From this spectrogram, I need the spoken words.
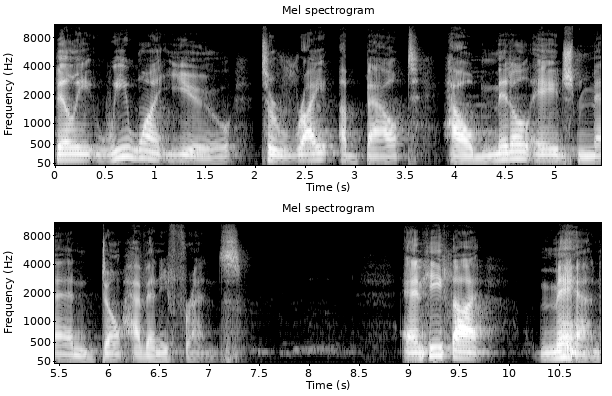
Billy, we want you to write about how middle aged men don't have any friends. And he thought, Man,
